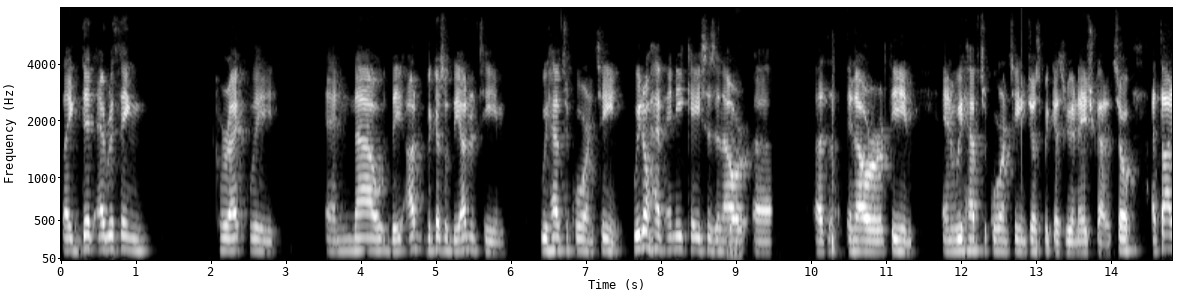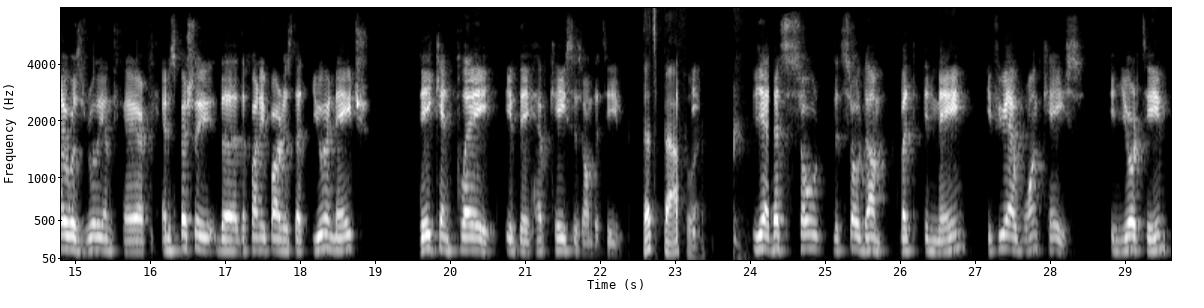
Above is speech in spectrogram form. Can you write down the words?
like did everything correctly, and now the because of the other team, we have to quarantine. We don't have any cases in our uh, in our team, and we have to quarantine just because UNH got it. So I thought it was really unfair, and especially the the funny part is that UNH they can play if they have cases on the team. That's baffling. Yeah, that's so that's so dumb. But in Maine, if you have one case in your team,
